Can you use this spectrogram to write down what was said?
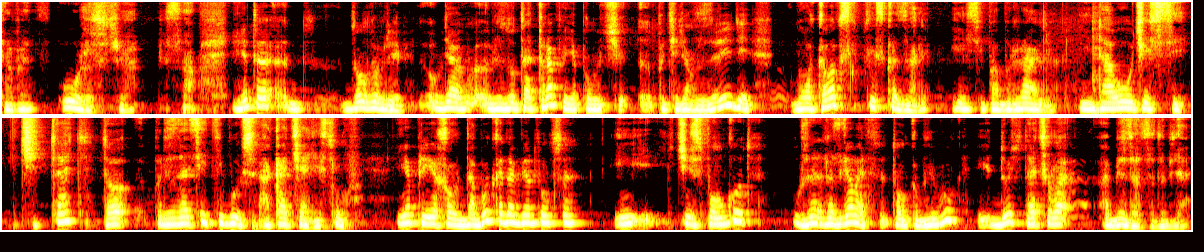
там ужас что писал. И это долгое время. У меня в результате травмы я получил, потерял зрение. В Волоколамске сказали, если побрали и научишься читать, то произносить не будешь окончание слов. Я приехал домой, когда вернулся, и через полгода уже разговаривать толком не мог, и дочь начала обижаться на меня.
